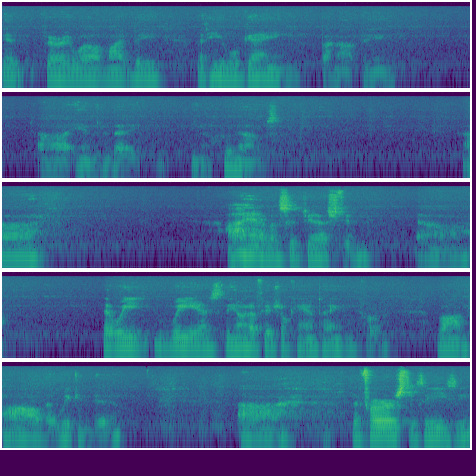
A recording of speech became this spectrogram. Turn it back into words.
it very well might be that he will gain by not being uh, in the debate. You know, who knows? Uh, I have a suggestion uh, that we, we as the unofficial campaign for Ron Paul that we can do. The first is easy.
